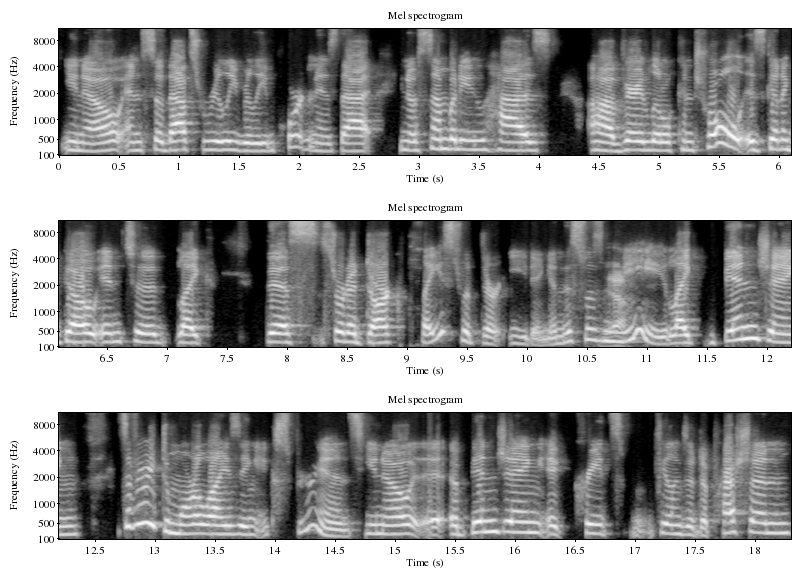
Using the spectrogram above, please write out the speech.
You know, and so that's really really important. Is that you know somebody who has uh, very little control is going to go into like this sort of dark place with their eating and this was yeah. me like binging it's a very demoralizing experience you know a binging it creates feelings of depression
